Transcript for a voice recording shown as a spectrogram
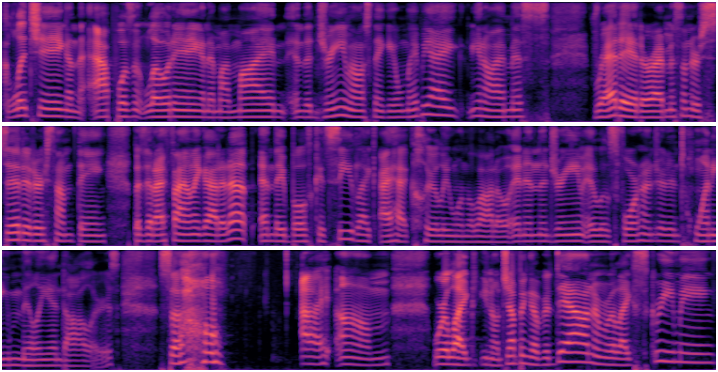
glitching and the app wasn't loading and in my mind in the dream I was thinking well maybe I you know I misread it or I misunderstood it or something. But then I finally got it up and they both could see like I had clearly won the lotto. And in the dream it was 420 million dollars. So I um we're like, you know, jumping up and down and we're like screaming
